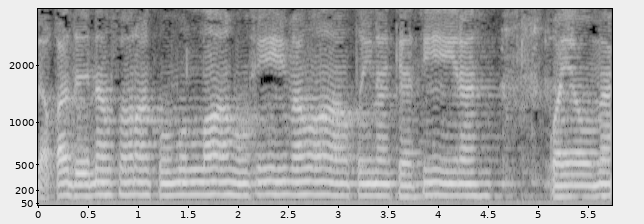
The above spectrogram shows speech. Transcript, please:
لقد نصركم الله في مواطن كثيرة ويوم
